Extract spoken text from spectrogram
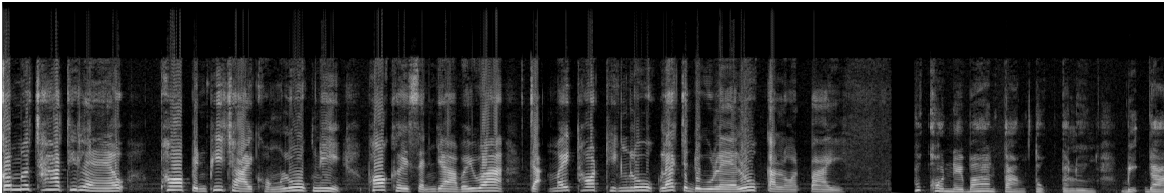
ก็เมื่อชาติที่แล้ว พ่อเป็นพี่ชายของลูกนี่ พ่อเคยสัญญาไว้ว่าจะไม่ทอดทิ้งลูกและจะดูแลลูกตลอดไปทุกคนในบ้านต่างตกตะลึง บิดา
